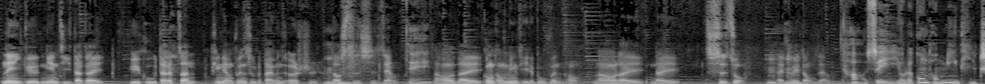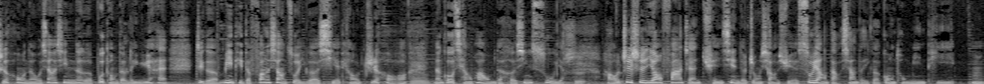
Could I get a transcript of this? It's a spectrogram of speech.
那一个年级大概预估大概占评量分数的百分之二十到四十这样。对。然后来共同命题的部分哦，然后来来试做。来推动这样好，所以有了共同命题之后呢，我相信那个不同的领域和这个命题的方向做一个协调之后啊，能够强化我们的核心素养。是好，这是要发展全县的中小学素养导向的一个共同命题。嗯，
